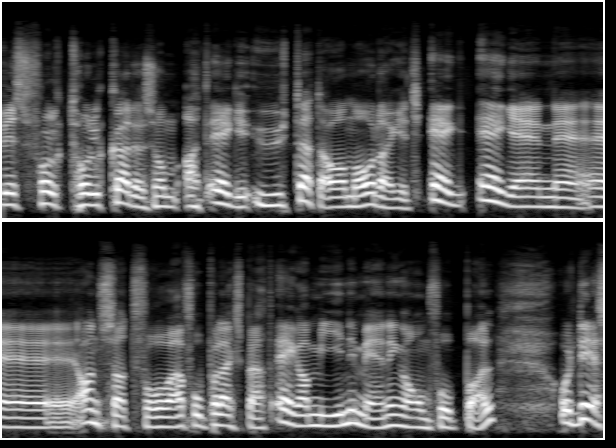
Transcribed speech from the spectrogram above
hvis folk tolker det som at jeg er ute etter Arma Odagic. Jeg, jeg er en eh, ansatt for å være fotballekspert. Jeg har mine meninger om fotball. Og det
